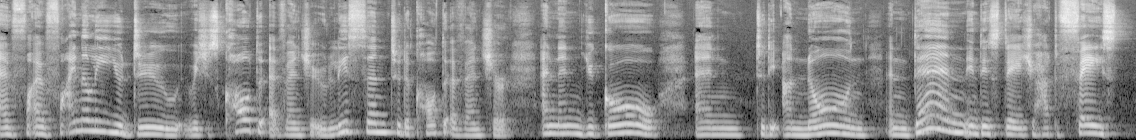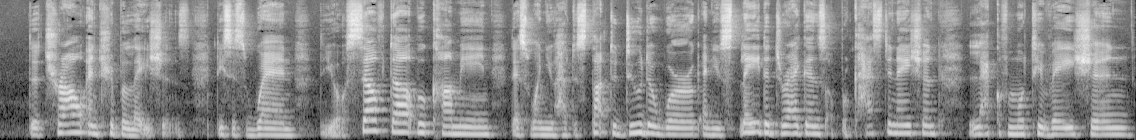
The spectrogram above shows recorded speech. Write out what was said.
and, fi- and finally you do which is call to adventure you listen to the call to adventure and then you go and to the unknown and then in this stage you have to face the trial and tribulations. This is when your self doubt will come in. That's when you have to start to do the work and you slay the dragons of procrastination, lack of motivation,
